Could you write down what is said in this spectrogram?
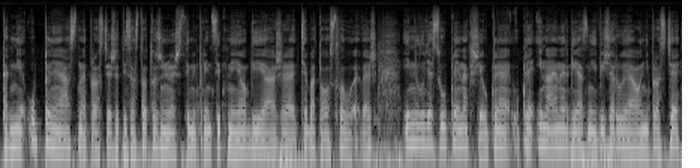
tak mi je úplne jasné proste, že ty sa stotožňuješ s tými princípmi jogy a že teba to oslovuje, vieš. Iní ľudia sú úplne inakšie, úplne, úplne iná energia z nich vyžaruje a oni proste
